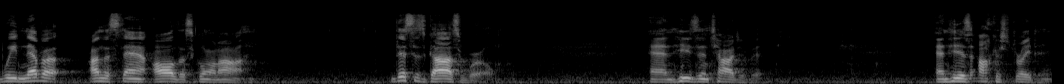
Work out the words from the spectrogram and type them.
we never understand all that's going on. This is God's world, and He's in charge of it, and He is orchestrating.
